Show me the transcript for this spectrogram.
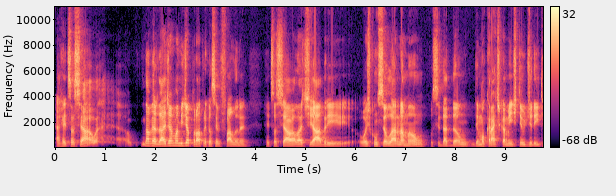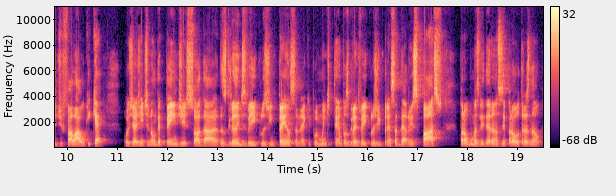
A rede social é na verdade, é uma mídia própria que eu sempre falo, né? Rede social, ela te abre, hoje com o celular na mão, o cidadão democraticamente tem o direito de falar o que quer. Hoje a gente não depende só da, dos grandes veículos de imprensa, né? Que por muito tempo os grandes veículos de imprensa deram espaço para algumas lideranças e para outras não.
